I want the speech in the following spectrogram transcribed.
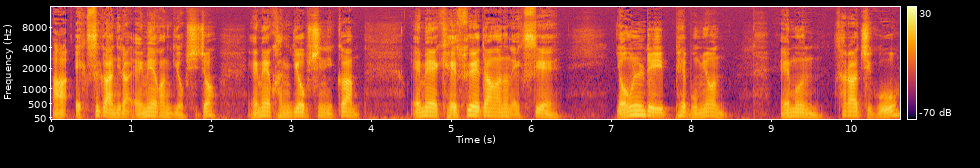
아, x가 아니라 m에 관계없이죠. m에 관계없이니까 m의 개수에 해당하는 x에 0을 대입해 보면 m은 사라지고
